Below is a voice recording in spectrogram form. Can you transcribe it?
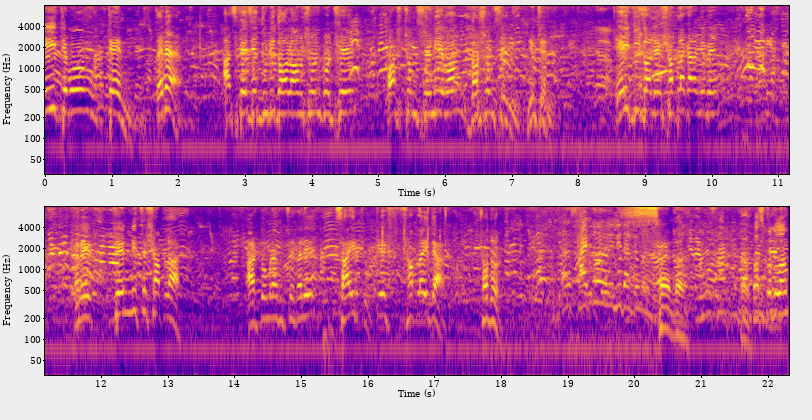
এইট এবং টেন তাই না? আজকে যে দুটি দল অংশগ্রহণ করছে অষ্টম শ্রেণি এবং দশম শ্রেণি নিউটেন এই দুই দলে শাপলা কারা নেবে? মানে টেন নিচ্ছে শাপলা আর তোমরা হচ্ছে তাহলে সাইড সাপ্লাইটা সদর? সাইড লিডার দেবো পাস করলাম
